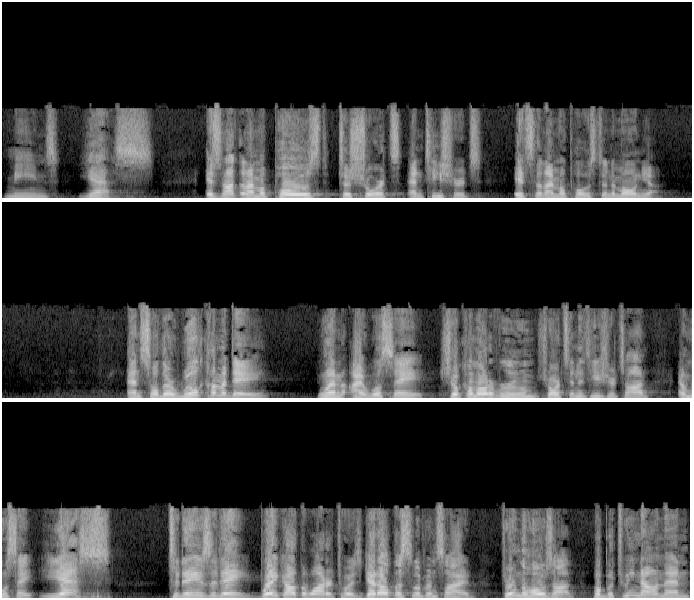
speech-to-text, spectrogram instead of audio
means yes. It's not that I'm opposed to shorts and t shirts, it's that I'm opposed to pneumonia. And so there will come a day when I will say, she'll come out of her room, shorts and a t shirts on, and we'll say, Yes, today is the day. Break out the water toys. Get out the slip and slide. Turn the hose on. But between now and then,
